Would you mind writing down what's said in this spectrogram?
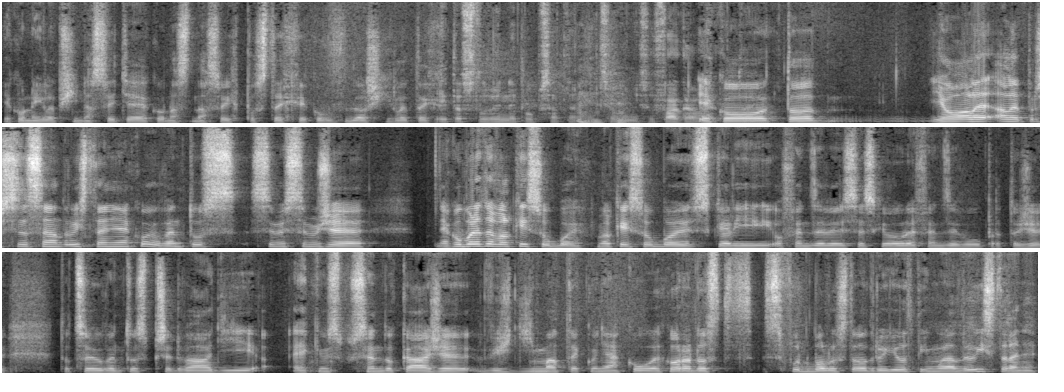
jako nejlepší na světě, jako na, na svých postech jako v dalších letech. Je to slovy nepopsatelné, co oni jsou fakt, ale jako to, to, jo, ale, ale prostě zase na druhé straně jako Juventus si myslím, že jako bude to velký souboj. Velký souboj skvělý ofenzivy se skvělou defenzivou, protože to, co Juventus předvádí a jakým způsobem dokáže vyždímat jako nějakou jako radost z fotbalu z toho druhého týmu na druhé straně,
